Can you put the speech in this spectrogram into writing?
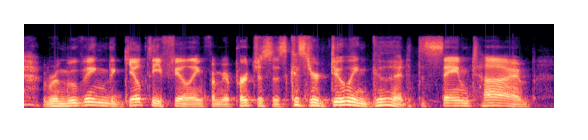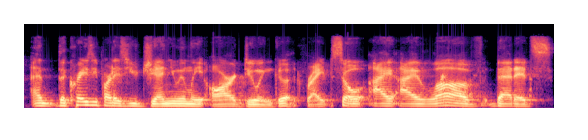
removing the guilty feeling from your purchases because you're doing good at the same time. And the crazy part is you genuinely are doing good right? So i i love that it's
